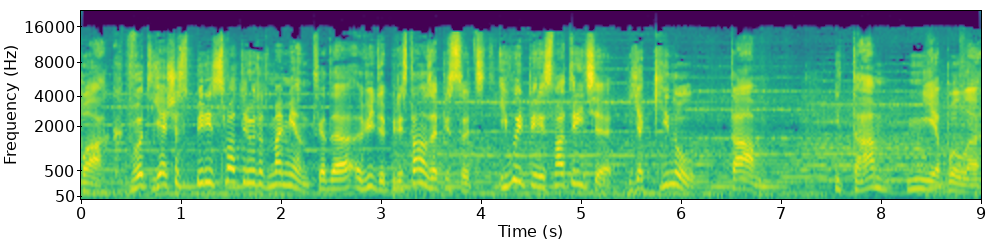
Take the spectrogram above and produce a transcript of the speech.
баг. Вот я сейчас пересмотрю этот момент, когда видео перестану записывать, и вы пересмотрите. Я кинул там, и там не было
